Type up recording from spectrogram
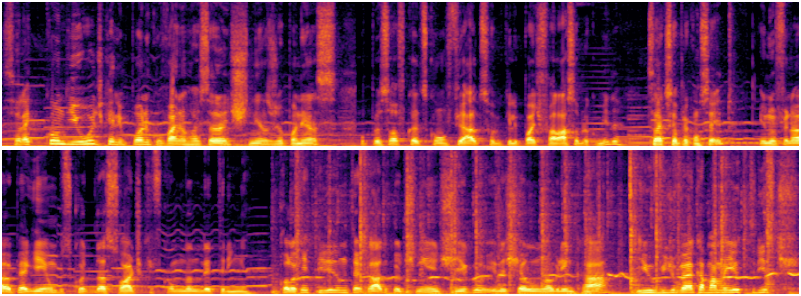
Será que quando Yuji, que é nipônico, vai num restaurante chinês ou japonês, o pessoal fica desconfiado sobre o que ele pode falar sobre a comida? Será que isso é preconceito? E no final eu peguei um biscoito da sorte que ficou me dando letrinha. Coloquei pilha no teclado que eu tinha antigo e deixei a Luna brincar. E o vídeo vai acabar meio triste.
